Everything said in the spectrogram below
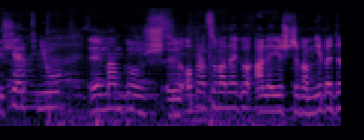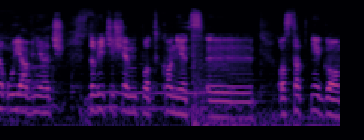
y, sierpniu, y, mam go już y, opracowanego, ale jeszcze wam nie będę ujawniać. Dowiecie się pod koniec ostatniego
